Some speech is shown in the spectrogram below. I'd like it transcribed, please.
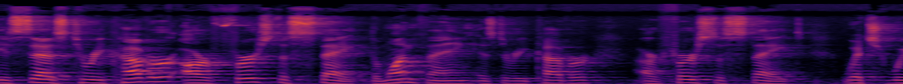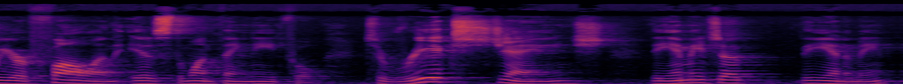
it says, to recover our first estate, the one thing is to recover our first estate, which we are fallen, is the one thing needful. To re exchange the image of the enemy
